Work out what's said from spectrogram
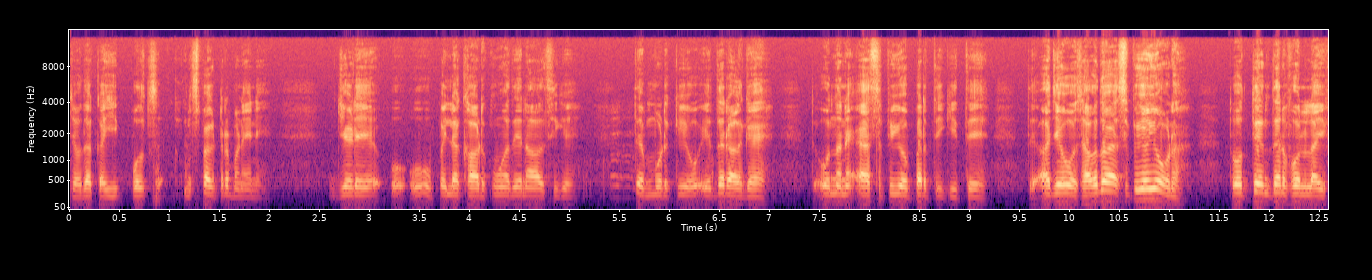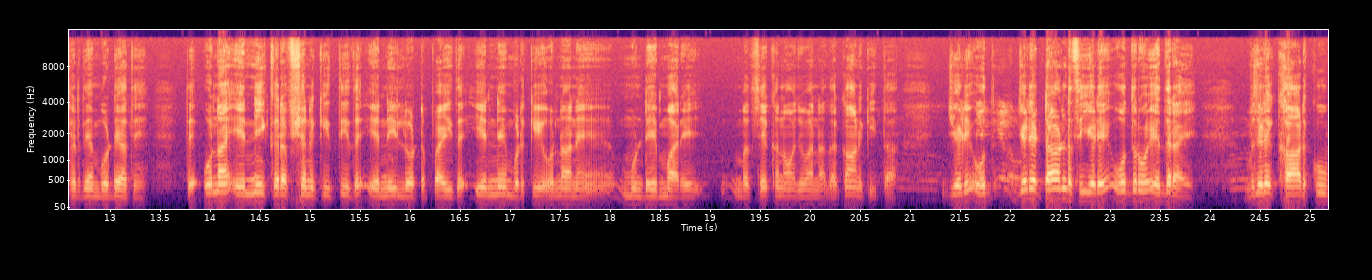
ਉਹਦਾ ਕਈ ਪੁਲਿਸ ਇੰਸਪੈਕਟਰ ਬਣੇ ਨੇ, ਜਿਹੜੇ ਉਹ ਉਹ ਪਹਿਲਾਂ ਖਾੜਕੂਆਂ ਦੇ ਨਾਲ ਸੀਗੇ ਤੇ ਮੁੜ ਕੇ ਉਹ ਇੱਧਰ ਰਲ ਗਏ ਤੇ ਉਹਨਾਂ ਨੇ ਐਸਪੀਓ ਭਰਤੀ ਕੀਤੇ ਤੇ ਅਜੇ ਹੋ ਸਕਦਾ ਐਸਪੀਓ ਹੀ ਹੋਣ, ਤੇ ਉਹ ਤਿੰਨ ਤਿੰਨ ਫੁੱਲ ਲਾਈ ਫਿਰਦੇ ਆ ਮੋਢਿਆਂ ਤੇ ਤੇ ਉਹਨਾਂ ਇੰਨੀ ਕਰਪਸ਼ਨ ਕੀਤੀ ਤੇ ਇੰਨੀ ਲੁੱਟ ਪਾਈ ਤੇ ਇੰਨੇ ਮੁੜ ਕੇ ਉਹਨਾਂ ਨੇ ਮੁੰਡੇ ਮਾਰੇ ਸਿੱਖ ਨੌਜਵਾਨਾਂ ਦਾ ਕਾਣ ਕੀਤਾ, ਜਿਹੜੇ ਉਹ, ਜਿਹੜੇ ਟਰਨਡ ਸੀ ਜਿਹੜੇ ਉਧਰੋਂ ਇੱਧਰ ਆਏ, ਜਿਹੜੇ ਖਾੜਕੂ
